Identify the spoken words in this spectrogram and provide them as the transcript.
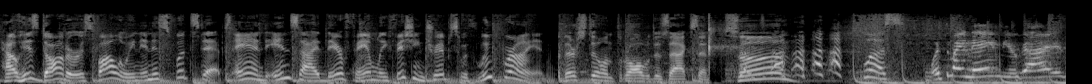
How his daughter is following in his footsteps and inside their family fishing trips with Luke Bryan. They're still enthralled with this accent. Son, Plus, What's my name, you guys?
